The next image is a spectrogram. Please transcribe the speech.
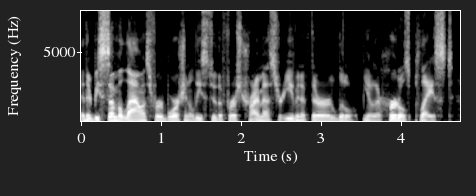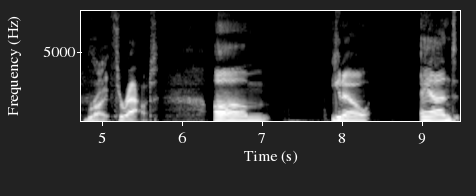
and there'd be some allowance for abortion at least through the first trimester, even if there are little you know there are hurdles placed Right. throughout. Um, you know, and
